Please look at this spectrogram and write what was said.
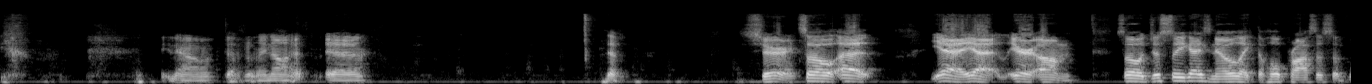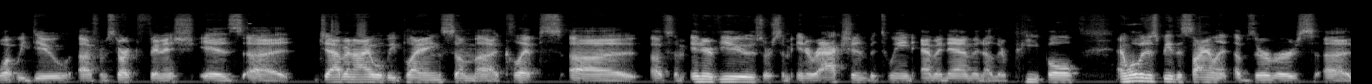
no, definitely not. Yeah. Def- sure. So, uh, yeah, yeah. Here, um, so just so you guys know, like the whole process of what we do uh, from start to finish is uh, Jab and I will be playing some uh, clips uh, of some interviews or some interaction between Eminem and other people, and we'll just be the silent observers, uh,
